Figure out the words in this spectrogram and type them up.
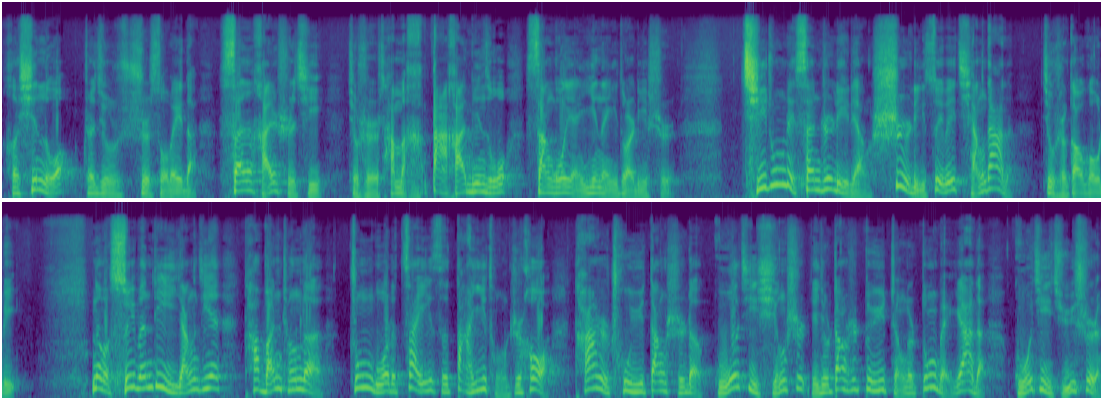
和新罗，这就是所谓的三韩时期，就是他们大韩民族《三国演义》那一段历史。其中这三支力量势力最为强大的就是高句丽。那么隋文帝杨坚他完成了。中国的再一次大一统之后啊，它是出于当时的国际形势，也就是当时对于整个东北亚的国际局势，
